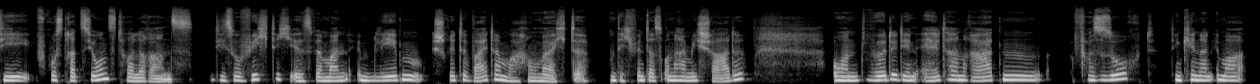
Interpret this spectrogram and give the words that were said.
die Frustrationstoleranz, die so wichtig ist, wenn man im Leben Schritte weitermachen möchte. Und ich finde das unheimlich schade und würde den Eltern raten, versucht den Kindern immer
